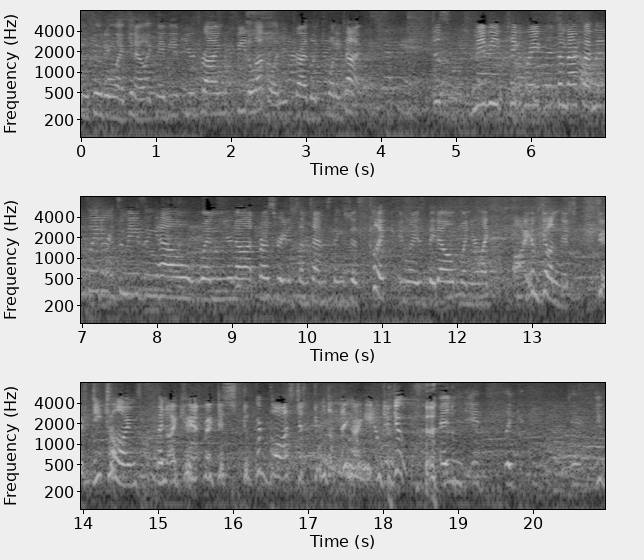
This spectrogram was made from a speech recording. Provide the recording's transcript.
including like you know like maybe if you're trying to beat a level and you've tried like 20 times, just maybe take a break, come back five minutes later. It's amazing how when you're not frustrated, sometimes things just click in ways they don't. When you're like, I have done this 50 times and I can't make this stupid boss just do the thing I need him to do, and it's like. It, you,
